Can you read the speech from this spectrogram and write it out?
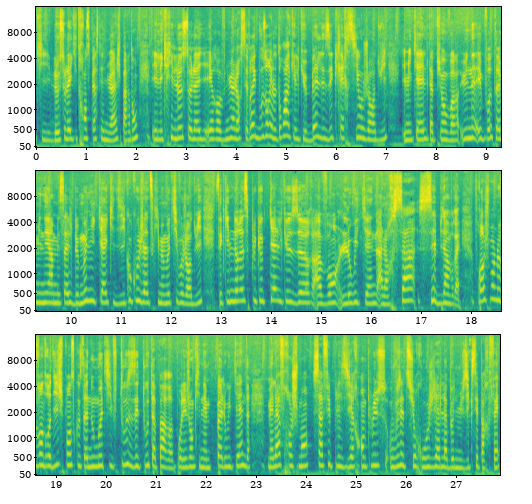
qui, le soleil qui transperce les nuages, pardon, et il écrit le soleil est revenu. Alors c'est vrai que vous aurez le droit à quelques belles éclaircies aujourd'hui et Michael, t'as pu en voir une. Et pour terminer, un message de Monica qui dit Coucou Jade, ce qui me motive aujourd'hui, c'est qu'il ne reste plus que quelques heures avant le week-end. Alors, ça, c'est bien vrai. Franchement, le vendredi, je pense que ça nous motive tous et toutes, à part pour les gens qui n'aiment pas le week-end. Mais là, franchement, ça fait plaisir. En plus, vous êtes sur rouge, il y a de la bonne musique, c'est parfait.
